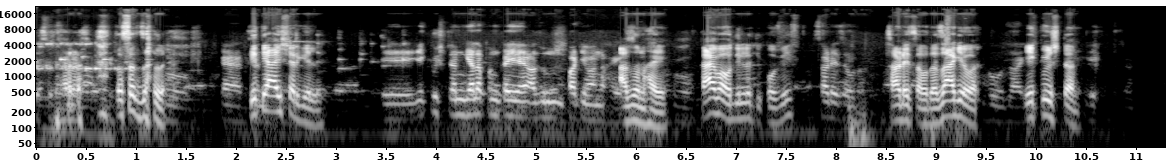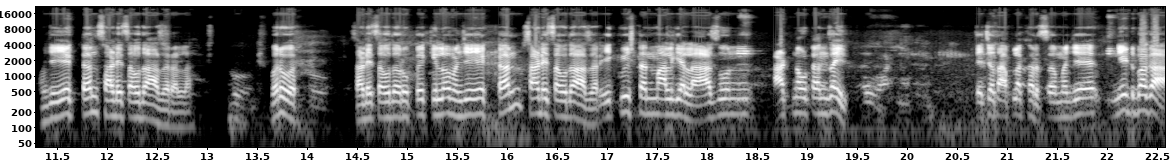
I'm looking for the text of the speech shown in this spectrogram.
तसं झालं. तसंच झालं. हो, काय अडचण किती आयशर गेले? नाही. ते एकवीस टन गेला पण काही अजून पाठीमागं आहे. अजून आहे. हो, काय भाव दिले ती कोबी? साडे चौदा साडे चौदा जागेवर? हो जागे. एकवीस टन. एकवीस टन. म्हणजे एक टन साडे चौदा हजाराला. हो. बरोबर? हो. साडे चौदा रुपये किलो म्हणजे एक टन साडे चौदा हजार. एकवीस टन माल गेला अजून आठ नऊ टन जाईल. हो. त्याच्यात आपला खर्च. म्हणजे नीट बघा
